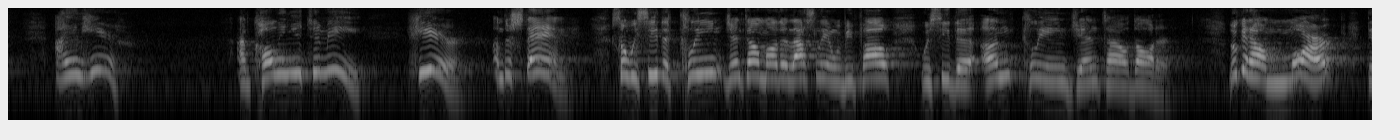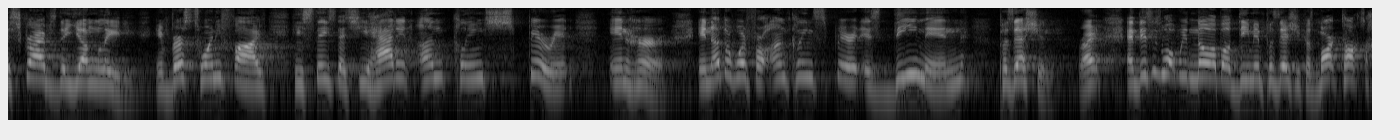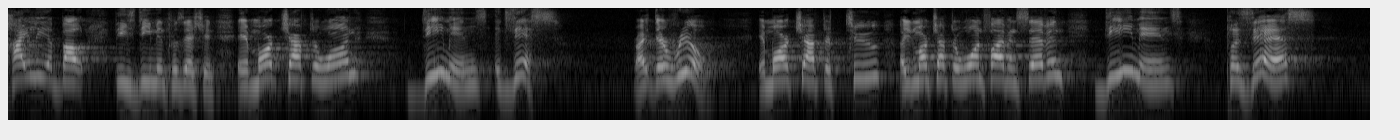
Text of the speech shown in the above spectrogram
I am here. I'm calling you to me. Here, understand. So we see the clean Gentile mother, lastly, and we be we see the unclean Gentile daughter. Look at how Mark describes the young lady. In verse 25, he states that she had an unclean spirit in her. Another word for unclean spirit is demon possession, right? And this is what we know about demon possession because Mark talks highly about these demon possession. In Mark chapter 1, demons exist, right? They're real. In Mark chapter 2, uh, in Mark chapter 1, 5, and 7, demons possess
